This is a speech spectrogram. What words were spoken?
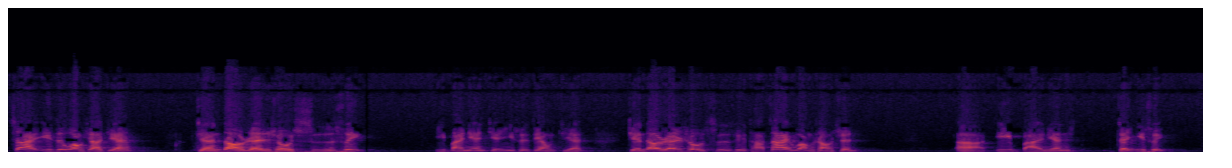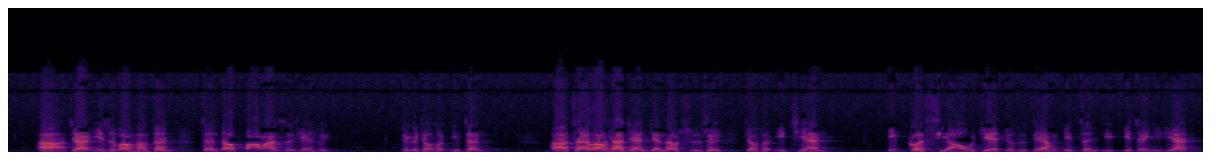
再一直往下减，减到人寿十岁，一百年减一岁这样减，减到人寿十岁，它再往上升，啊，一百年增一岁，啊，这样一直往上增，增到八万四千岁，这个叫做一增。啊，再往下减，减到十岁，叫做一减，一个小节就是这样一增一一增一减。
